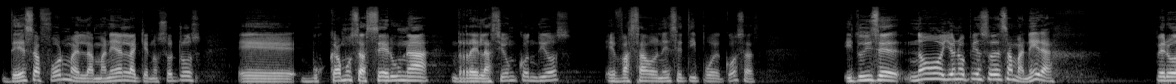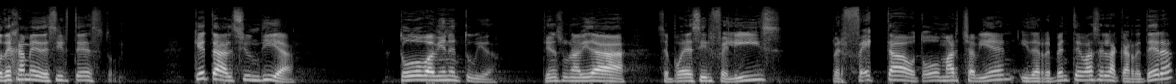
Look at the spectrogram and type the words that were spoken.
de esa forma, en la manera en la que nosotros eh, buscamos hacer una relación con Dios, es basado en ese tipo de cosas. Y tú dices, no, yo no pienso de esa manera, pero déjame decirte esto. ¿Qué tal si un día todo va bien en tu vida? Tienes una vida se puede decir feliz, perfecta o todo marcha bien y de repente vas en la carretera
